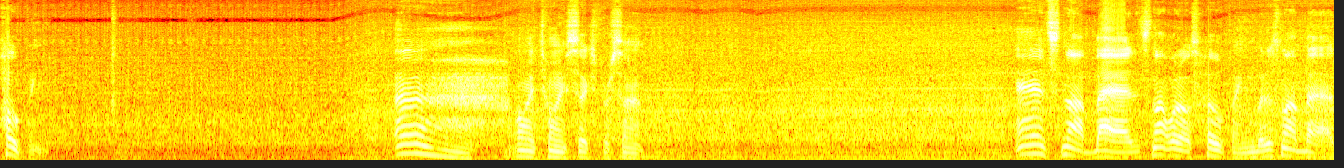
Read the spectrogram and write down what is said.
Hoping. Uh, only 26%. And it's not bad. It's not what I was hoping, but it's not bad.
